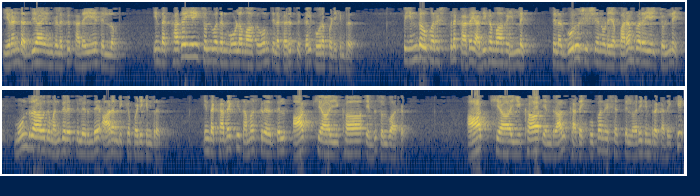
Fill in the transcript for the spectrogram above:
இரண்டு அத்தியாயங்களுக்கு கதையே செல்லும். இந்த கதையை சொல்வதன் மூலமாகவும் சில கருத்துக்கள் கூறப்படுகின்றது. இப்ப இந்த உபனிஷத்துல கதை அதிகமாக இல்லை. சில குரு சிஷ்யனுடைய பரம்பரையை சொல்லி மூன்றாவது மந்திரத்திலிருந்தே ஆரம்பிக்கப்படுகின்றது. இந்த கதைக்கு சமஸ்கிருதத்தில் ஆக்கியாயிகா என்று சொல்வார்கள். ஆக்கியாயிகா என்றால் கதை. உபனிஷத்தில் வருகின்ற கதைக்கு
